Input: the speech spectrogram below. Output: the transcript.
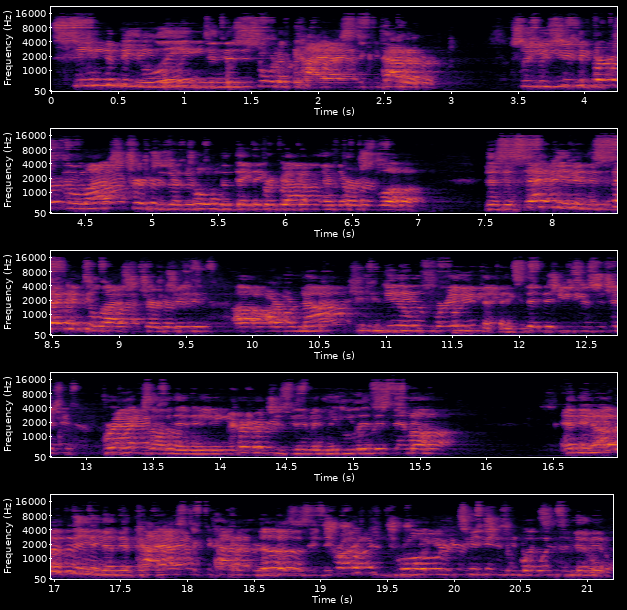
seem to be linked in this sort of chiastic pattern. So you see, the first and the last churches are told that they've forgotten their first love. The second and the second to last churches uh, are not condemned for anything. Instead, Jesus just brags on them and he encourages them and he lifts them up. And the other thing that the chiastic pattern does is it tries to draw your attention to what's in the middle.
